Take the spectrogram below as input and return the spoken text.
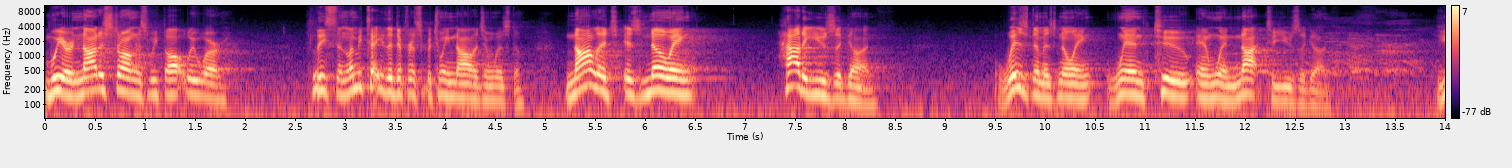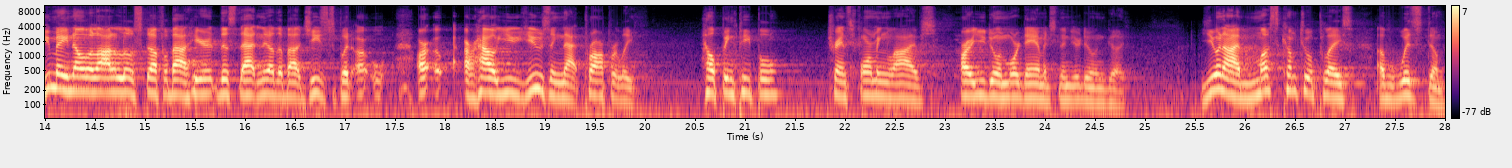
We are not as strong as we thought we were. Listen, let me tell you the difference between knowledge and wisdom. Knowledge is knowing how to use a gun. Wisdom is knowing when to and when not to use a gun. You may know a lot of little stuff about here, this, that, and the other about Jesus, but are, are, are how you using that properly? Helping people, transforming lives? Are you doing more damage than you're doing good? You and I must come to a place of wisdom.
